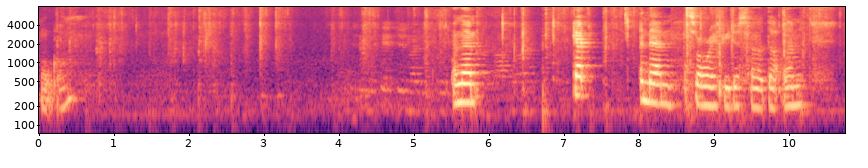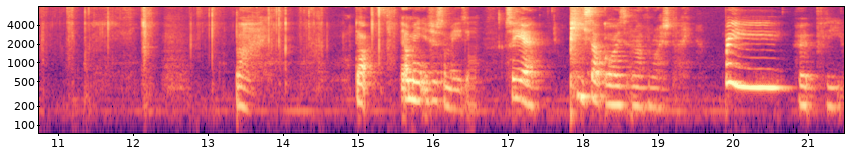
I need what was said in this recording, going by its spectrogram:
Hold on. And then, okay, and then, sorry if you just heard that then. That's, I mean, it's just amazing. So yeah, peace out guys and have a nice day. Bye! Hopefully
